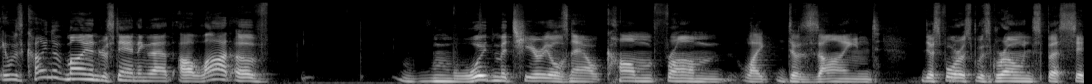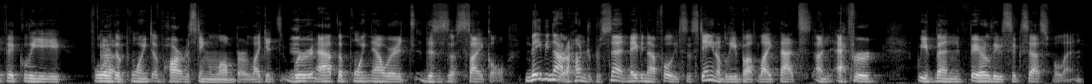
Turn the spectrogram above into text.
it was kind of my understanding that a lot of wood materials now come from like designed this forest was grown specifically for Yeah. the point of harvesting lumber. Like it's we're at the point now where it's this is a cycle. Maybe not 100% maybe not fully sustainably but like that's an effort we've been fairly successful in.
